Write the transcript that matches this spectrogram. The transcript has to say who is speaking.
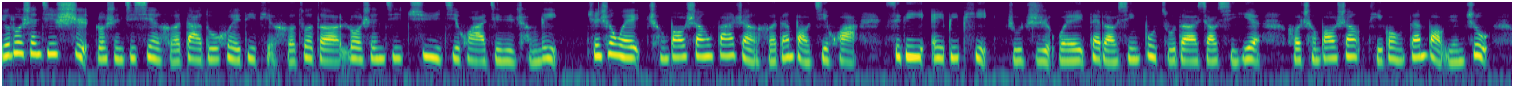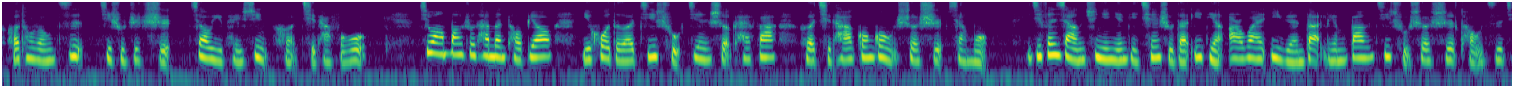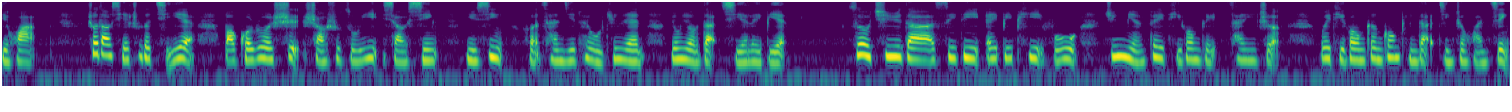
Speaker 1: 由洛杉矶市、洛杉矶县和大都会地铁合作的洛杉矶区域计划近日成立，全称为承包商发展和担保计划 （CDABP），主旨为代表性不足的小企业和承包商提供担保援助、合同融资、技术支持、教育培训和其他服务，希望帮助他们投标，以获得基础建设开发和其他公共设施项目。以及分享去年年底签署的1.2万亿元的联邦基础设施投资计划。受到协助的企业包括弱势、少数族裔、小型、女性和残疾退伍军人拥有的企业类别。所有区域的 CDABP 服务均免费提供给参与者，为提供更公平的竞争环境。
